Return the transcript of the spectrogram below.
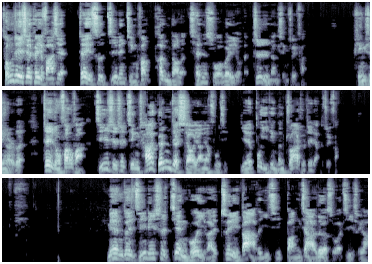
从这些可以发现。这一次吉林警方碰到了前所未有的智能型罪犯。平心而论，这种方法即使是警察跟着小阳阳父亲，也不一定能抓住这两个罪犯。面对吉林市建国以来最大的一起绑架勒索既遂案，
